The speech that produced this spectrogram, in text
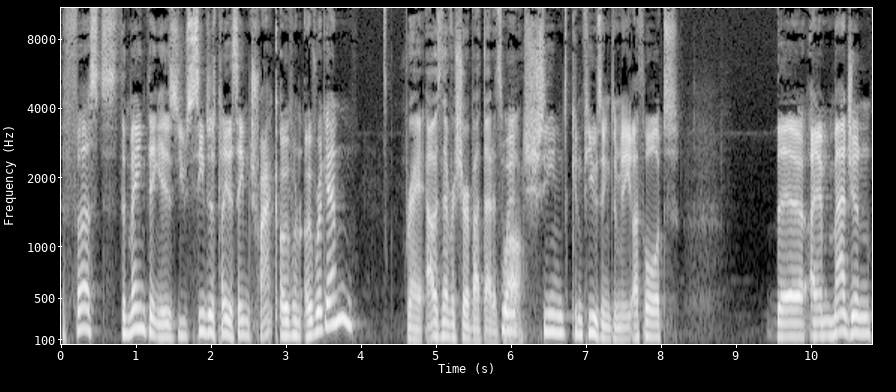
the first, the main thing is you seem to just play the same track over and over again, Right. I was never sure about that as well. which seemed confusing to me. I thought there, I imagine,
